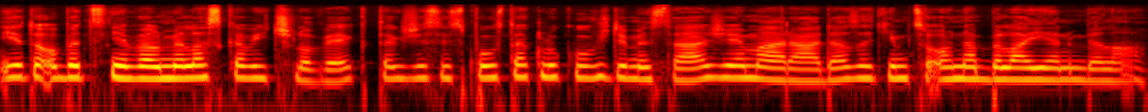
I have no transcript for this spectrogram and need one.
Je to obecně velmi laskavý člověk, takže si spousta kluků vždy myslá, že je má ráda, zatímco ona byla jen byla.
